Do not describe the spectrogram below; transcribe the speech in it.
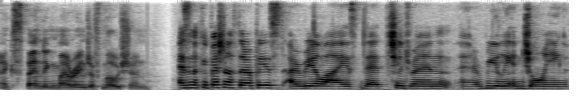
expanding my range of motion. As an occupational therapist, I realized that children uh, really enjoying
